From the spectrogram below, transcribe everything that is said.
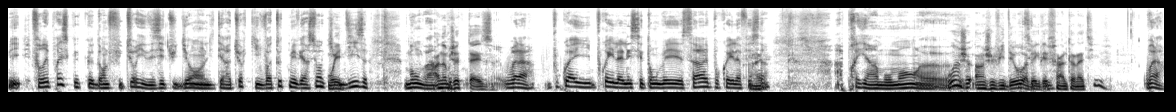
Mais il faudrait presque que dans le futur, il y ait des étudiants en littérature qui voient toutes mes versions, et qui Oui. me disent bon ben Un objet de thèse. voilà. Pourquoi il, pourquoi il a laissé tomber ça et pourquoi il a fait Ouais. ça? Après, il y a un moment. euh, Ou un jeu, un jeu vidéo avec des fins alternatives. Voilà.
